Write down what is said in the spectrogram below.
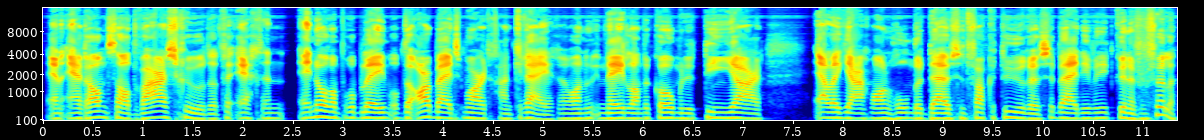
En, en Randstad waarschuwt dat we echt een enorm probleem op de arbeidsmarkt gaan krijgen. Want in Nederland de komende tien jaar elk jaar gewoon 100.000 vacatures erbij die we niet kunnen vervullen.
